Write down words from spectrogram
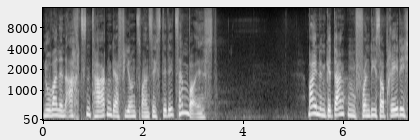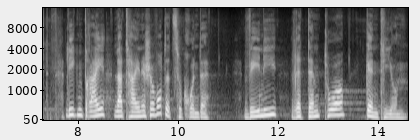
nur weil in 18 Tagen der 24. Dezember ist. Meinen Gedanken von dieser Predigt liegen drei lateinische Worte zugrunde. Veni redemptor gentium.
